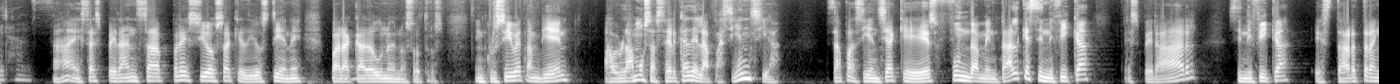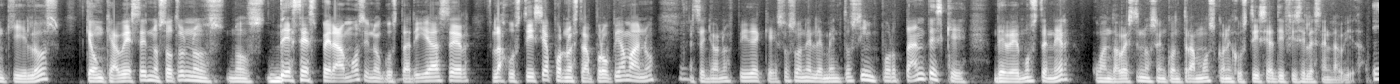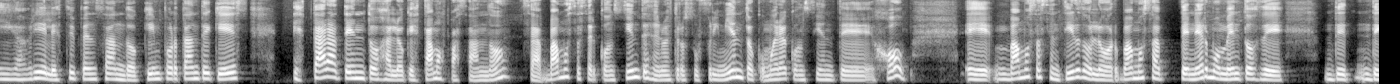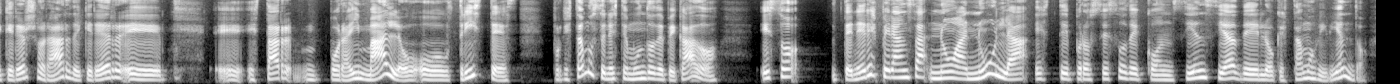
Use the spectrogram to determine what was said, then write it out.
Ah, esa esperanza preciosa que Dios tiene para cada uno de nosotros. Inclusive también hablamos acerca de la paciencia, esa paciencia que es fundamental, que significa esperar, significa estar tranquilos, que aunque a veces nosotros nos, desesperamos y nos gustaría hacer la justicia por nuestra propia mano, el Señor nos pide que esos son elementos importantes que debemos tener cuando a veces nos encontramos con injusticias difíciles en la vida. Y Gabriel, estoy pensando qué importante que es estar atentos a lo que estamos pasando, o sea, vamos a ser conscientes de nuestro sufrimiento como era consciente Job. Eh, vamos a sentir dolor, vamos a tener momentos de, de, querer llorar, de querer eh, eh, estar por ahí mal o, tristes, porque estamos en este mundo de pecado. Eso, tener esperanza no anula este proceso de conciencia de lo que estamos viviendo.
